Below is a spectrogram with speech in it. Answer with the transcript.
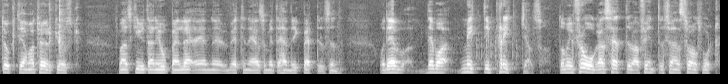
duktig amatörkusk. Som har skrivit han ihop med en, en eh, veterinär som heter Henrik Bertelsen. Och det, det var mitt i prick alltså. De ifrågasätter varför inte Svensk Travsport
